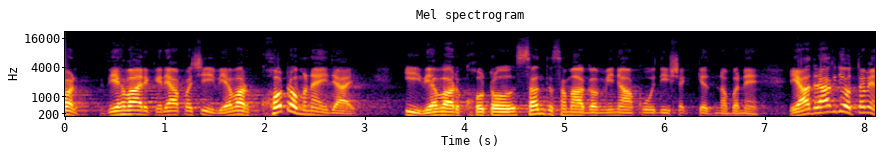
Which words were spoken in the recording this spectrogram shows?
પણ વ્યવહાર કર્યા પછી વ્યવહાર ખોટો મનાઈ જાય. એ વ્યવહાર ખોટો સંત સમાગમ વિના કોઈ શક્ય જ ન બને. યાદ રાખજો, તમે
